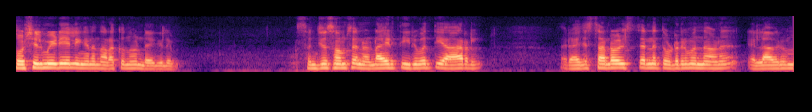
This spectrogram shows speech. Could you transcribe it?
സോഷ്യൽ മീഡിയയിൽ ഇങ്ങനെ നടക്കുന്നുണ്ടെങ്കിലും സഞ്ജു സാംസൺ രണ്ടായിരത്തി ഇരുപത്തി ആറിൽ രാജസ്ഥാൻ റോയൽസ് തന്നെ തുടരുമെന്നാണ് എല്ലാവരും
